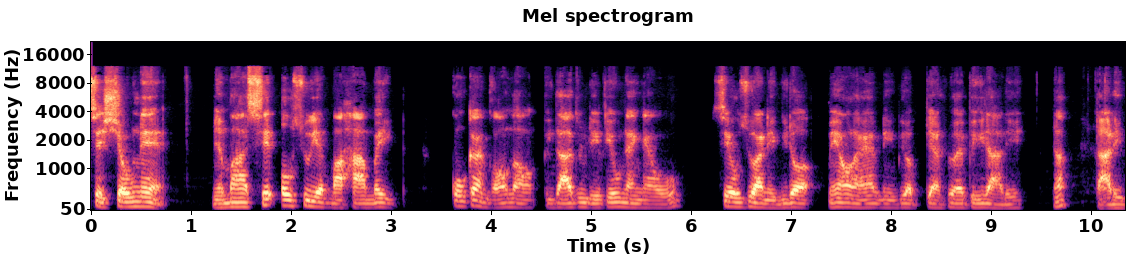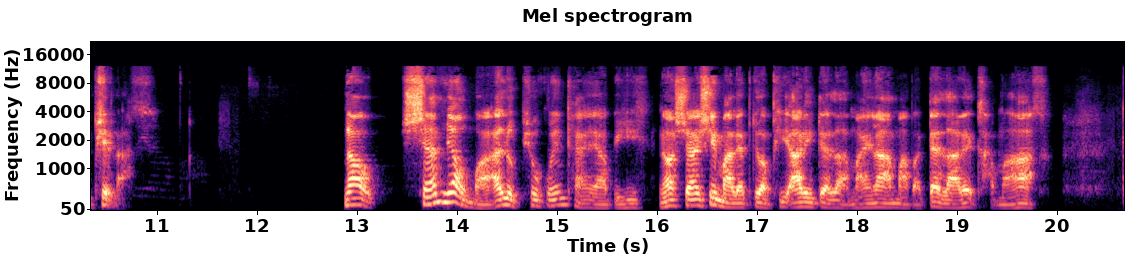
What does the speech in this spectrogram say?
စစ်ရှုံးတဲ့မြန်မာစစ်အုပ်စုရဲ့မဟာမိတ်ကိုကန့်ကောင်းဆောင်ပြည်သားစုတွေတရုတ်နိုင်ငံကိုစစ်အုပ်စုကနေပြီးတော့မင်းအောင်လှိုင်ကနေပြီးတော့ပြန်လွှဲပေးတာတွေနော်ဒါတွေဖြစ်လာ နောက်ရှမ်းမြောက်မှာအဲ့လိုဖြိုခွင်းခံရပြီးเนาะရှမ်းရှိမှာလည်းသူက PR တွေတက်လာမိုင်းလာမှာပါတက်လာတဲ့အခါမှာက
